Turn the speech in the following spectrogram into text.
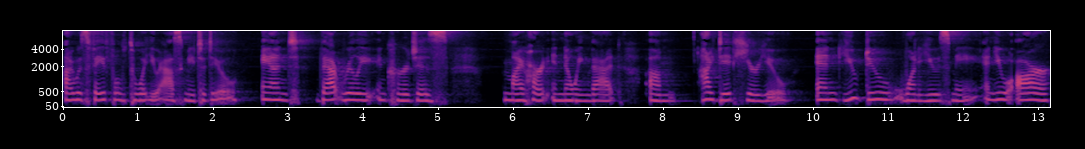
I was faithful to what you asked me to do. And that really encourages my heart in knowing that um, I did hear you and you do want to use me and you are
